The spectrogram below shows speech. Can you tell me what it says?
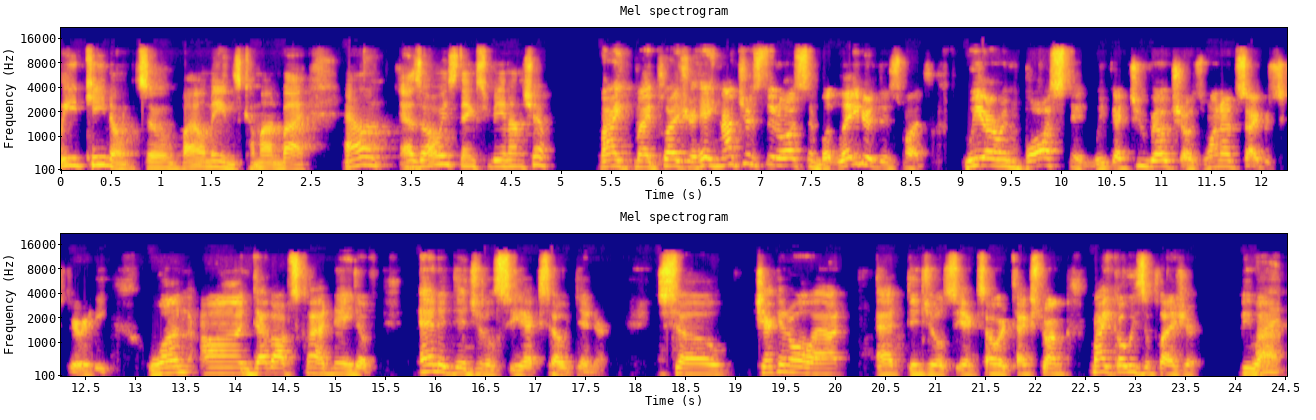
lead keynote. So by all means, come on by. Alan, as always, thanks for being on the show. My, my pleasure. Hey, not just in Austin, but later this month, we are in Boston. We've got two road shows, one on cybersecurity, one on DevOps Cloud Native, and a digital CXO dinner. So check it all out at Digital CXO or TechStrong. Mike, always a pleasure. Be well.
